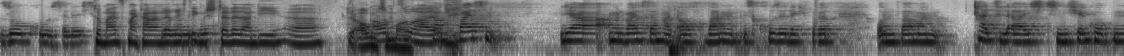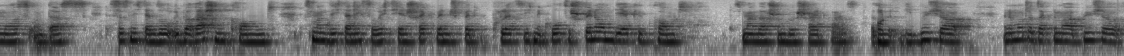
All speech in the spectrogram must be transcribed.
so gruselig. Du meinst, man kann an der Ja, richtigen Buch. Stelle dann die, äh, Die Augen Augen zuhalten. Man weiß, ja, man weiß dann halt auch, wann es gruselig wird und wann man halt vielleicht nicht hingucken muss und dass, dass es nicht dann so überraschend kommt, dass man sich dann nicht so richtig erschreckt, wenn plötzlich eine große Spinne um die Ecke kommt, dass man da schon Bescheid weiß. Also Und- die Bücher, meine Mutter sagt immer, Bücher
